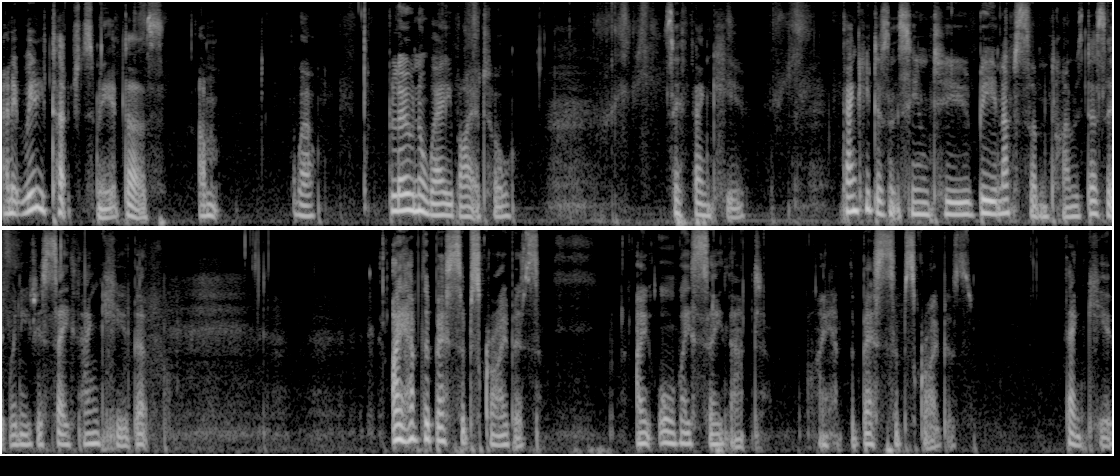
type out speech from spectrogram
And it really touches me, it does. I'm, well, blown away by it all. So thank you. Thank you doesn't seem to be enough sometimes, does it, when you just say thank you? But I have the best subscribers. I always say that. I have the best subscribers. Thank you.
